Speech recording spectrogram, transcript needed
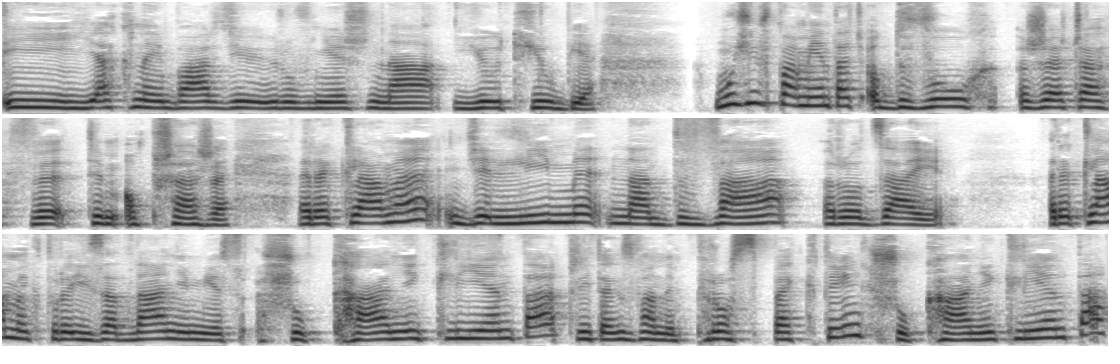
i jak najbardziej również na YouTubie. Musisz pamiętać o dwóch rzeczach w tym obszarze. Reklamę dzielimy na dwa rodzaje. Reklamy, której zadaniem jest szukanie klienta, czyli tak zwany prospecting, szukanie klienta,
